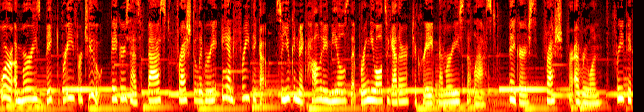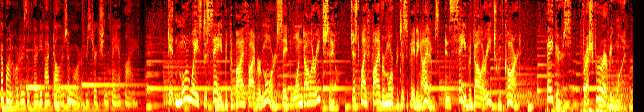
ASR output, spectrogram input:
or a Murray's Baked Brie for two, Baker's has fast, fresh delivery and free pickup, so you can make holiday meals that bring you all together to create memories that last. Baker's, fresh for everyone. Free pickup on orders of $35 or more. Restrictions may apply. Get more ways to save at the Buy Five or More Save $1 each sale. Just buy five or more participating items and save a dollar each with card. Baker's, fresh for everyone.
